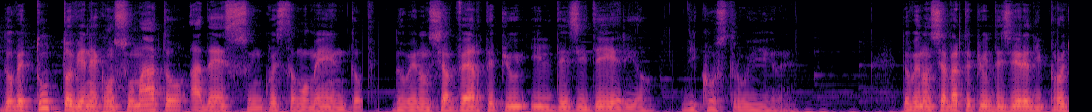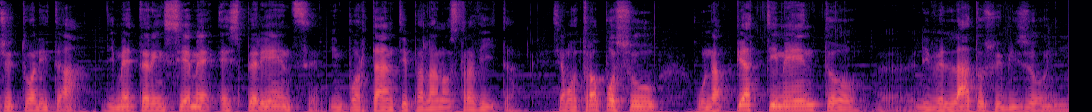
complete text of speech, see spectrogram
dove tutto viene consumato adesso, in questo momento, dove non si avverte più il desiderio di costruire, dove non si avverte più il desiderio di progettualità, di mettere insieme esperienze importanti per la nostra vita. Siamo troppo su un appiattimento eh, livellato sui bisogni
